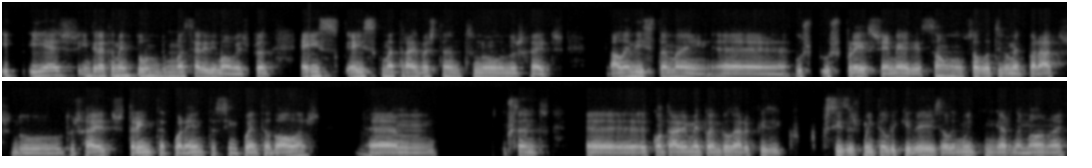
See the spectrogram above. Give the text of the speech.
e, e, és indiretamente dono de uma série de imóveis. Portanto, é isso, é isso que me atrai bastante no, nos rates. Além disso, também uh, os, os, preços, em média, são, são relativamente baratos do, dos rates, 30, 40, 50 dólares. Um, uhum. portanto, uh, contrariamente ao imobiliário físico, que precisas muita liquidez, ali muito dinheiro na mão, não é?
